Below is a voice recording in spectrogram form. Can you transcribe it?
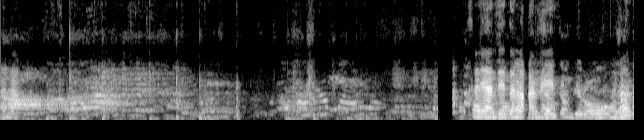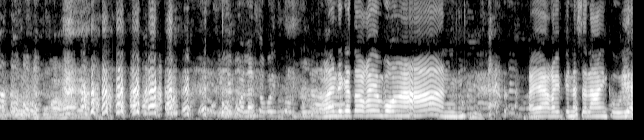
anak. So yan, dito na kami. Oh, hindi ka to kayong bungahan. Kaya ako'y pinasalahan kuya.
